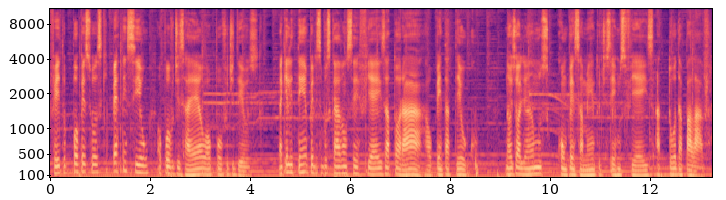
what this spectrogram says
feito por pessoas que pertenciam ao povo de Israel, ao povo de Deus. Naquele tempo, eles buscavam ser fiéis à Torá, ao Pentateuco, nós olhamos com o pensamento de sermos fiéis a toda a palavra.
